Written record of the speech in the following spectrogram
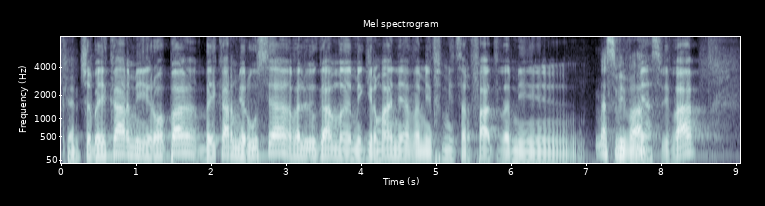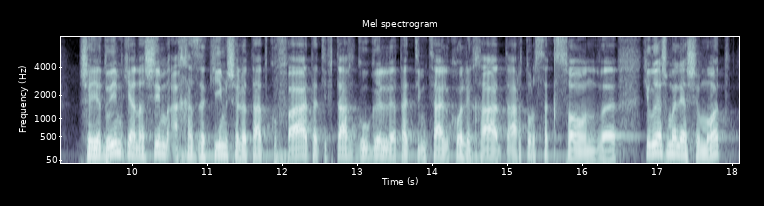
כן. שבעיקר מאירופה, בעיקר מרוסיה, אבל היו גם אה, מגרמניה ומצרפת מהסביבה. ומהסביבה. שידועים כאנשים החזקים של אותה תקופה, אתה תפתח גוגל, אתה תמצא על כל אחד, ארתור סקסון, וכאילו יש מלא שמות.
